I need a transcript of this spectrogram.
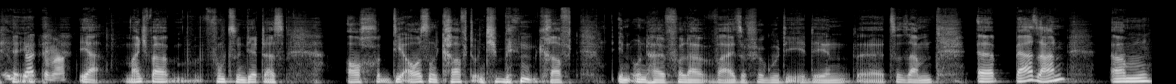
platt gemacht. Ja, manchmal funktioniert das auch die Außenkraft und die Binnenkraft in unheilvoller Weise für gute Ideen äh, zusammen. Äh, Bersan, ähm,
